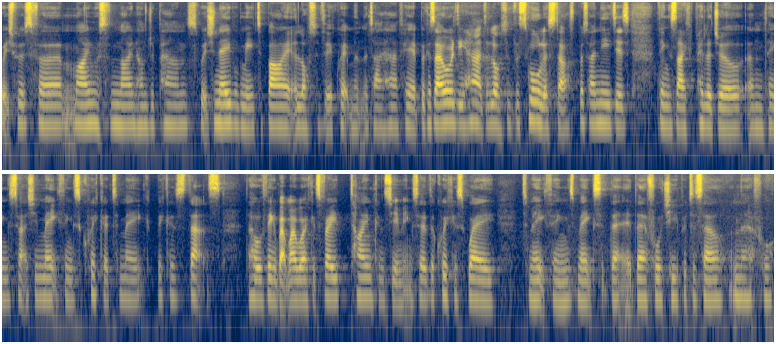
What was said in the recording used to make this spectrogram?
which was for mine was for 900 pounds which enabled me to buy a lot of the equipment that I have here because I already had a lot of the smaller stuff but I needed things like a pillar drill and things to actually make things quicker to make because that's the whole thing about my work it's very time consuming so the quickest way to make things makes it, th therefore cheaper to sell and therefore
